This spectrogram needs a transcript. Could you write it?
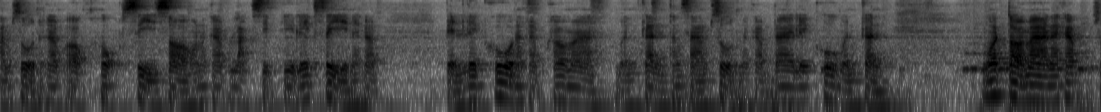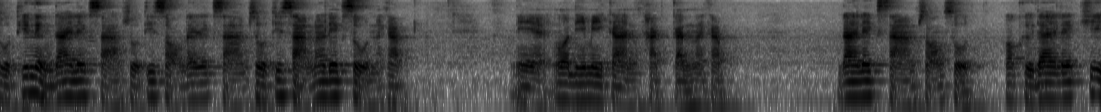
3 สูตรนะครับ ออก 6 4 2 นะครับ หลัก 10 คือเลข 4 นะครับ เป็นเลขคู่นะครับ เข้ามาเหมือนกันทั้ง 3 สูตรนะครับ ได้เลขคู่เหมือนกัน งวดต่อมานะครับ สูตรที่ 1 ได้เลข 3 สูตรที่ 2 ได้เลข 3 สูตรที่ 3 ได้เลข0นะครับเนี่ยงวดนี้มีการขัดกันนะครับ ได้เลข 3 2 สูตร ก็คือได้เลขคี่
